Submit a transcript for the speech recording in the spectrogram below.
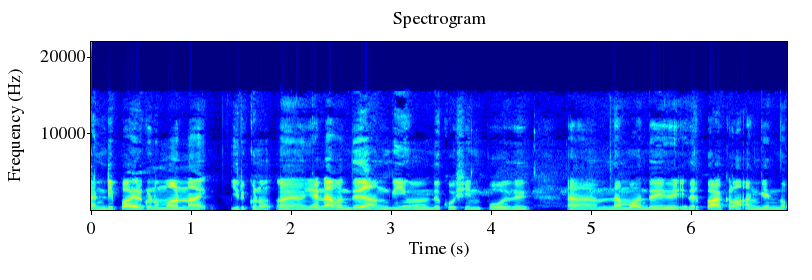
கண்டிப்பாக இருக்கணுமான்னா இருக்கணும். ஏன்னா வந்து அங்கேயும் வந்து கொஷின் போகுது. நம்ம வந்து இது எதிர்பார்க்கலாம். அங்கேருந்து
